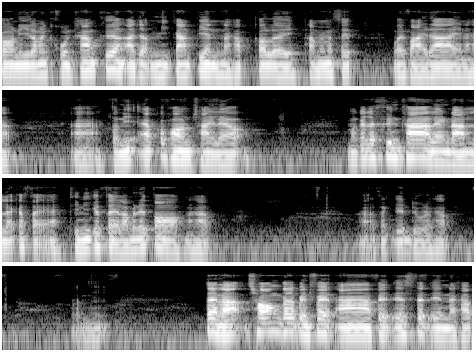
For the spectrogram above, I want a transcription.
กรณีเรามันโคนข้ามเครื่องอาจจะมีการเปลี่ยนนะครับ ก็เลยทำให้มันเซต Wi-Fi ได้นะครับ อ่า ตอนนี้แอปก็พร้อมใช้แล้ว มันก็จะขึ้นค่าแรงดันและกระแส ทีนี้กระแสเราไม่ได้ต่อนะครับ อ่า สังเกตดูนะครับ แบบนี้ แต่ละช่องก็จะเป็นเฟส R เฟส S เฟส N นะครับ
